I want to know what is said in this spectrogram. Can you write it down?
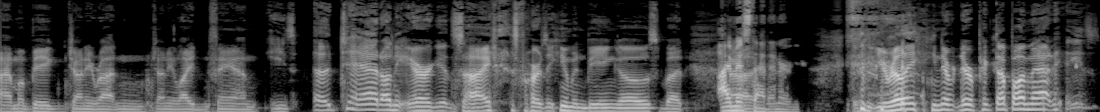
I'm a big Johnny Rotten, Johnny Lydon fan. He's a tad on the arrogant side as far as a human being goes, but I missed uh, that interview. you really? You never never picked up on that? He's,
